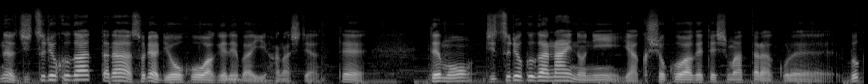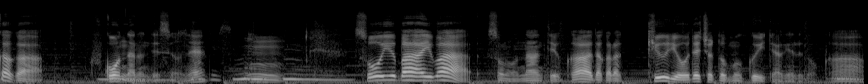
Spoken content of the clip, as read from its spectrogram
ね、実力があったらそれは両方上げればいい話であって、でも実力がないのに役職を上げてしまったらこれ部下が不幸になるんですよね。そういう場合はそのなんていうかだから給料でちょっと報いてあげるのか、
